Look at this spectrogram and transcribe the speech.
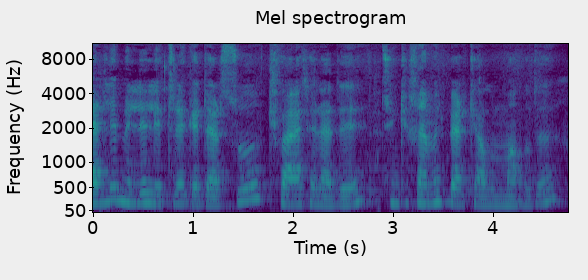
...50 ml qədər su kifayət elədi. Çünki xəmir bərk alınmalıdır.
